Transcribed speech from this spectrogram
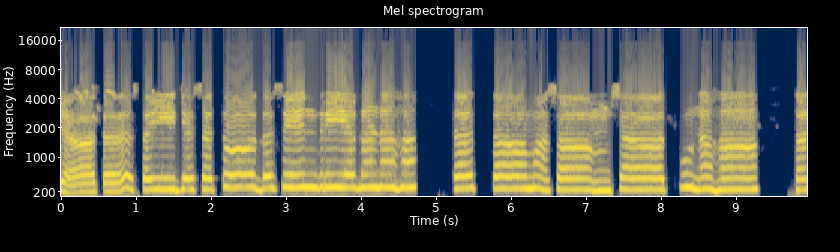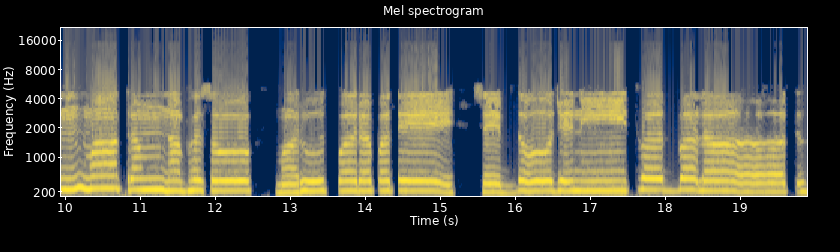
जातस्तैजसतो दशेन्द्रियगणः तत्तामसां स्यात् पुनः तन्मात्रम् नभसो मरुत्परपते జనీ త్వద్బలాత్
